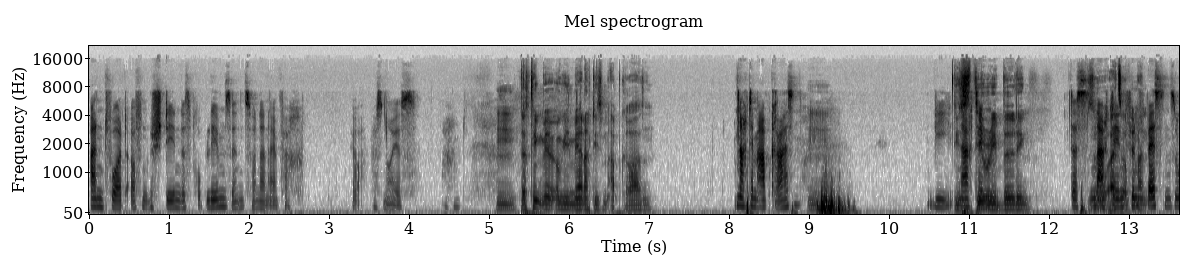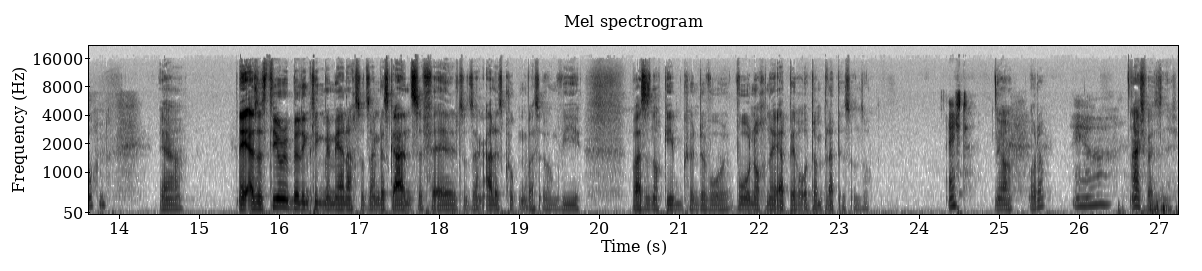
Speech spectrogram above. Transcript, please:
Antwort auf ein bestehendes Problem sind, sondern einfach ja, was Neues machen. Hm, Das klingt mir irgendwie mehr nach diesem Abgrasen. Nach dem Abgrasen, Hm. wie Dieses nach dem, Theory Building. das so, nach den fünf man- Besten suchen. Ja. Nee, also das Theory Building klingt mir mehr nach sozusagen das ganze Feld, sozusagen alles gucken, was irgendwie, was es noch geben könnte, wo, wo noch eine Erdbeere unterm Blatt ist und so. Echt? Ja, oder? Ja, Ah, ich weiß es nicht.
